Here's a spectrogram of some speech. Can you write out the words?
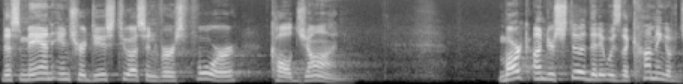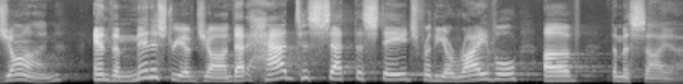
this man introduced to us in verse 4 called John. Mark understood that it was the coming of John and the ministry of John that had to set the stage for the arrival of the Messiah.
